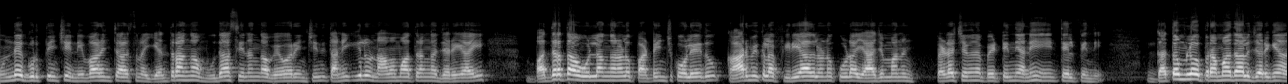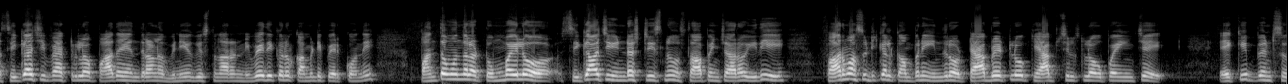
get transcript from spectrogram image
ముందే గుర్తించి నివారించాల్సిన యంత్రాంగం ఉదాసీనంగా వ్యవహరించింది. తనిఖీలు నామమాత్రంగా జరిగాయి. భద్రతా ఉల్లంఘనలు పట్టించుకోలేదు. కార్మికుల ఫిర్యాదులను కూడా యాజమాన్యం పెడచెవిన పెట్టింది అని తెలిపింది. గతంలో ప్రమాదాలు జరిగిన సిగాచి ఫ్యాక్టరీలో పాత యంత్రాలను వినియోగిస్తున్నారని నివేదికలు కమిటీ పేర్కొంది. పంతొమ్మిది వందల తొంభైలో సిగాచి ఇండస్ట్రీస్ను స్థాపించారు. ఇది ఫార్మాస్యూటికల్ కంపెనీ. ఇందులో ట్యాబ్లెట్లు క్యాప్సిల్స్లో ఉపయోగించే ఎక్విప్మెంట్స్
